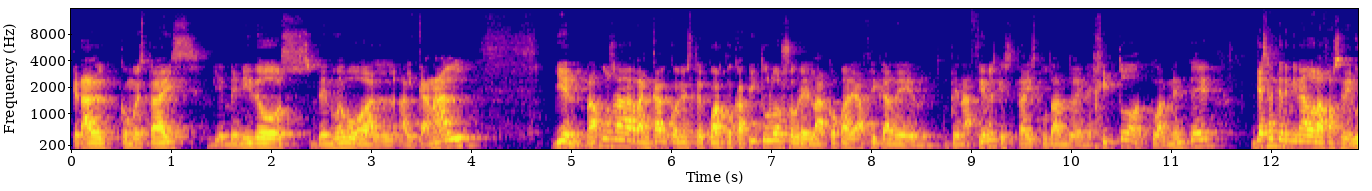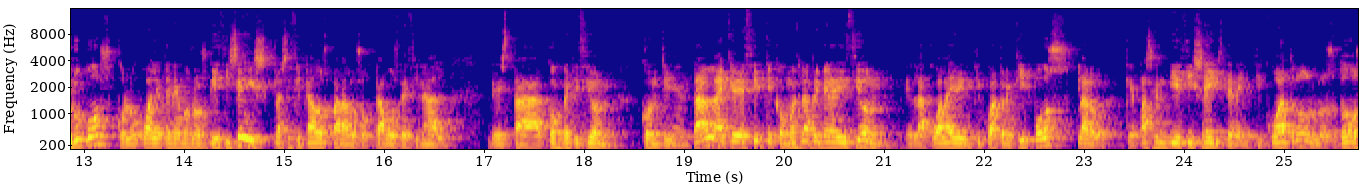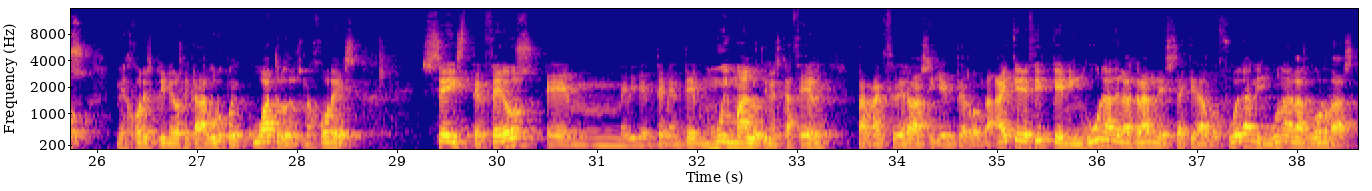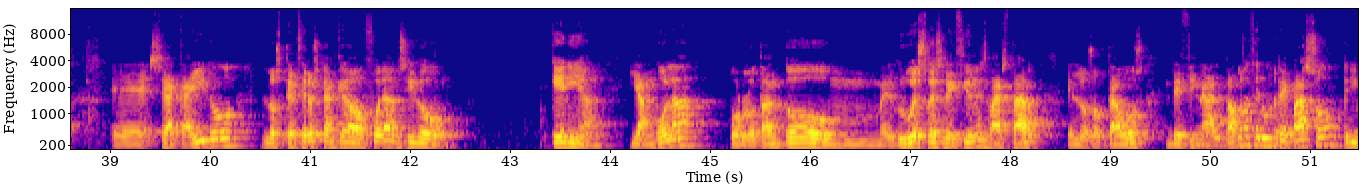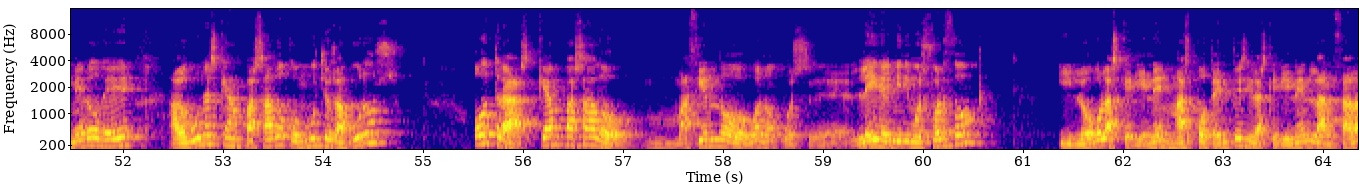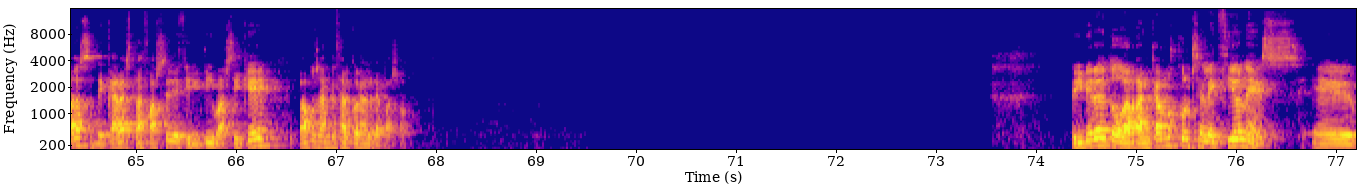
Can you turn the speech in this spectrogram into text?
¿Qué tal? ¿Cómo estáis? Bienvenidos de nuevo al, al, canal. Bien, vamos a arrancar con este cuarto capítulo sobre la Copa de África de, de, Naciones que se está disputando en Egipto actualmente. Ya se ha terminado la fase de grupos, con lo cual ya tenemos los 16 clasificados para los octavos de final de esta competición continental. Hay que decir que como es la primera edición en la cual hay 24 equipos, claro, que pasen 16 de 24, los dos mejores primeros de cada grupo y cuatro de los mejores seis terceros, eh, evidentemente muy mal lo tienes que hacer para acceder a la siguiente ronda. Hay que decir que ninguna de las grandes se ha quedado fuera, ninguna de las gordas eh, se ha caído. Los terceros que han quedado fuera han sido Kenia y Angola, por lo tanto el grueso de selecciones va a estar en los octavos de final. Vamos a hacer un repaso primero de algunas que han pasado con muchos apuros, otras que han pasado haciendo, bueno, pues eh, ley del mínimo esfuerzo y luego las que vienen más potentes y las que vienen lanzadas de cara a esta fase definitiva. Así que vamos a empezar con el repaso. Primero de todo, arrancamos con selecciones eh,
